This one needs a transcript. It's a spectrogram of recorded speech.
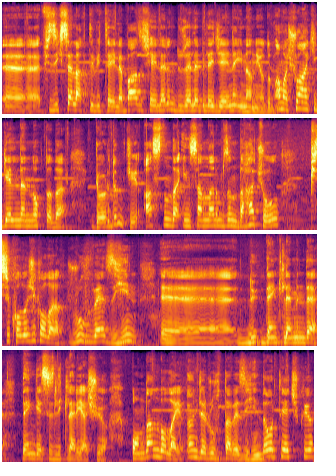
e, fiziksel aktiviteyle bazı şeylerin düzelebileceğine inanıyordum. Ama şu anki gelinen noktada gördüm ki aslında insanlarımızın daha çoğu psikolojik olarak ruh ve zihin e, denkleminde dengesizlikler yaşıyor. Ondan dolayı önce ruhta ve zihinde ortaya çıkıyor,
